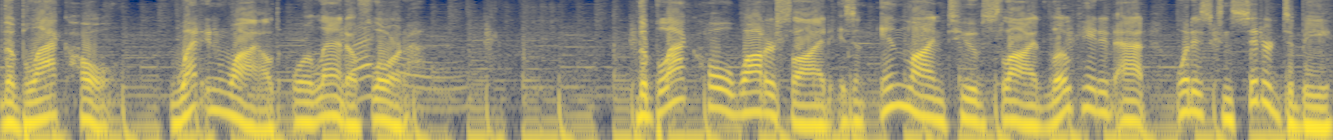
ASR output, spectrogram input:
The Black Hole, Wet n Wild, Orlando, Florida. The Black Hole Water Slide is an inline tube slide located at what is considered to be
